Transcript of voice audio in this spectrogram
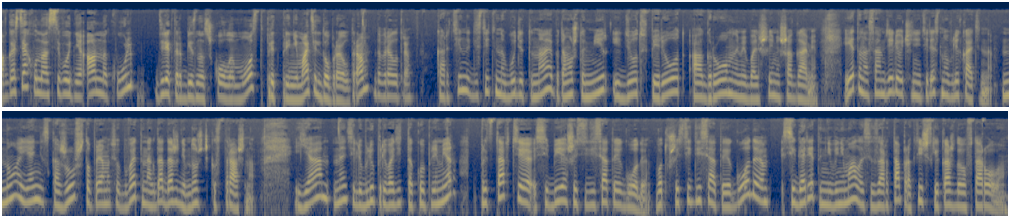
А в гостях у нас сегодня Анна Куль, директор бизнес-школы «Мост», предприниматель. Доброе утро. Доброе утро картина действительно будет иная, потому что мир идет вперед огромными большими шагами. И это на самом деле очень интересно и увлекательно. Но я не скажу, что прямо все бывает иногда даже немножечко страшно. Я, знаете, люблю приводить такой пример. Представьте себе 60-е годы. Вот в 60-е годы сигарета не вынималась изо рта практически каждого второго.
